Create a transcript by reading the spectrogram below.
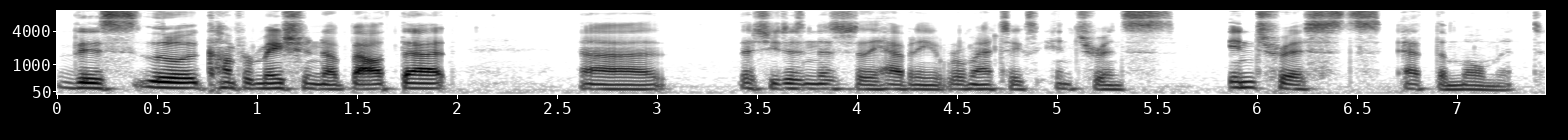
this little confirmation about that. Uh, that she doesn't necessarily have any romantic interests interests at the moment.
